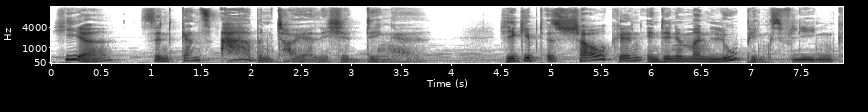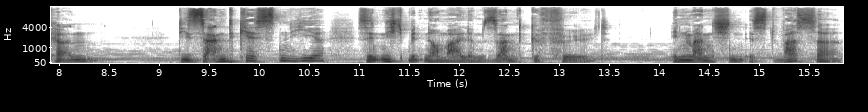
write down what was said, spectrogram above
Hier sind ganz abenteuerliche Dinge. Hier gibt es Schaukeln, in denen man Loopings fliegen kann. Die Sandkästen hier sind nicht mit normalem Sand gefüllt. In manchen ist Wasser,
